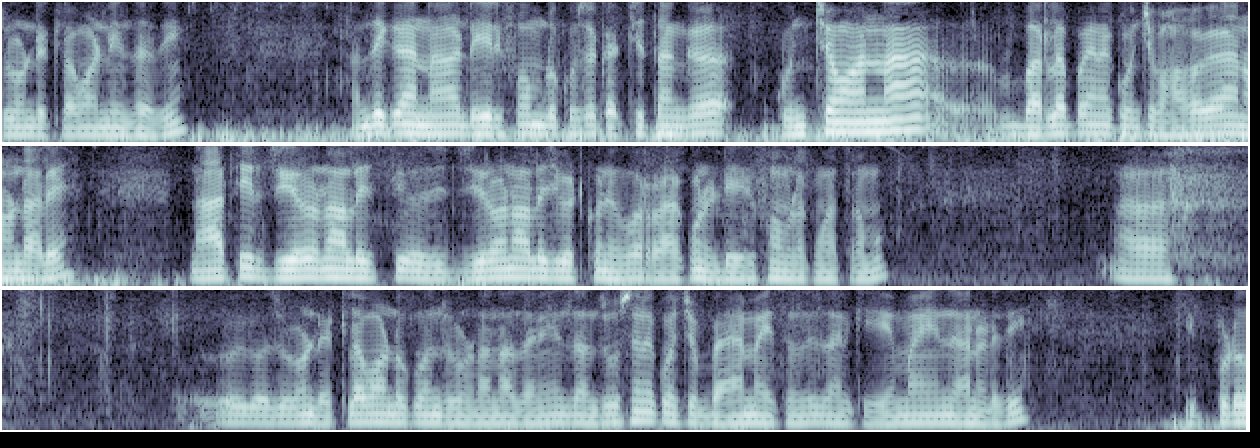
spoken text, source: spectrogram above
చూడండి ఎట్లా వండింది అది? అందుకని డైరీ ఫామ్లో కోసం ఖచ్చితంగా కొంచెం అన్నా బర్రెల పైన కొంచెం అవగాహన ఉండాలి. నా తీరు జీరో నాలెడ్జ్ జీరో నాలెడ్జ్ పెట్టుకుని ఎవరు రాకుండా డైరీ ఫామ్లకు మాత్రము. ఇదిగో చూడండి ఎట్లా వండుకొని చూడండి అన్న దాన్ని. దాన్ని చూస్తేనే కొంచెం భయం అవుతుంది దానికి ఏమైంది అనేది ఇప్పుడు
